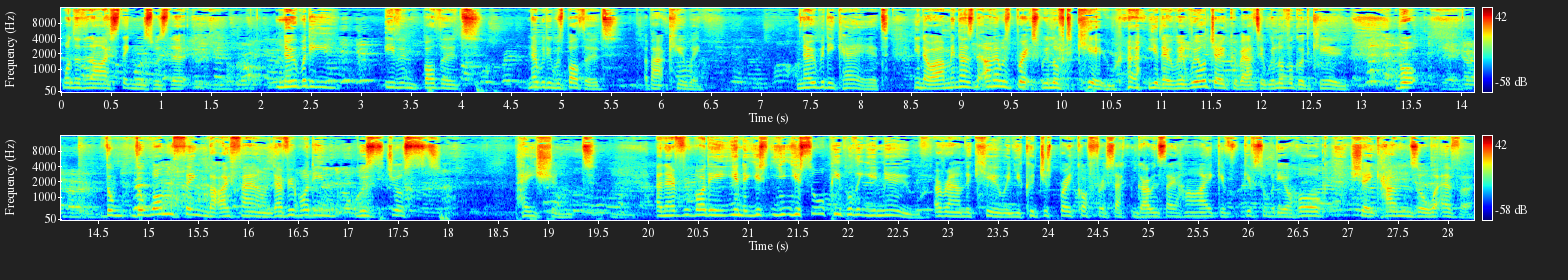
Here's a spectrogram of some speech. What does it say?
one of the nice things was that nobody even bothered, nobody was bothered about queuing. Nobody cared. You know, I mean, as, I know as Brits, we love to queue. you know, we, we all joke about it, we love a good queue. But the, the one thing that I found, everybody was just patient and everybody, you know, you, you saw people that you knew around the queue, and you could just break off for a second, go and say hi, give give somebody a hug, shake hands, or whatever.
